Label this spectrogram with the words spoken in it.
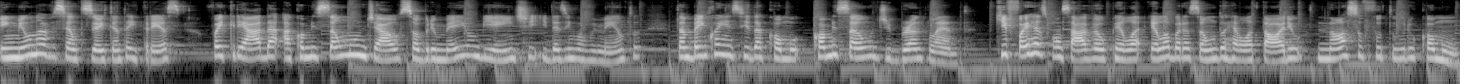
Em 1983, foi criada a Comissão Mundial sobre o Meio Ambiente e Desenvolvimento, também conhecida como Comissão de Brundtland, que foi responsável pela elaboração do relatório Nosso Futuro Comum.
